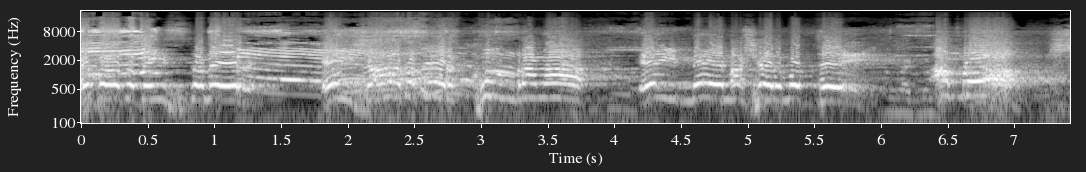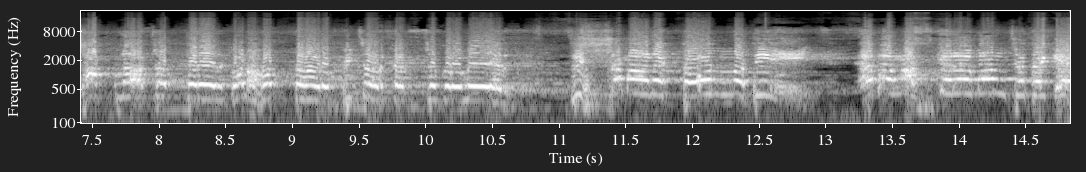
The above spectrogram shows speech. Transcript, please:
হেফাজতে ইসলামের এই শাহাদাতের খুন রাঙা এই মে মাসের মধ্যে আমরা শাপলা চত্বরের গণহত্যার বিচার কার্যক্রমের দৃশ্যমান একটা উন্নতি এবং আজকের মঞ্চ থেকে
